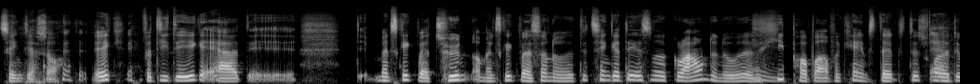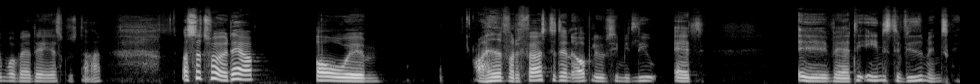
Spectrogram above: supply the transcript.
tænkte jeg så. ikke? Fordi det ikke er... Man skal ikke være tynd, og man skal ikke være sådan noget. Det tænker jeg, det er sådan noget grounded noget, altså hiphop og afrikansk dans. Det tror Ja. ja. jeg, det må være der, jeg skulle starte. Og så tog jeg derop, og, øh, og havde for det første den oplevelse i mit liv, at øh, være det eneste hvide menneske.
